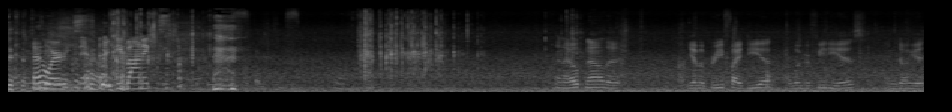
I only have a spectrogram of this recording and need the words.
That works. Ebonics. And I hope now that you have a brief idea of what graffiti is and don't get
